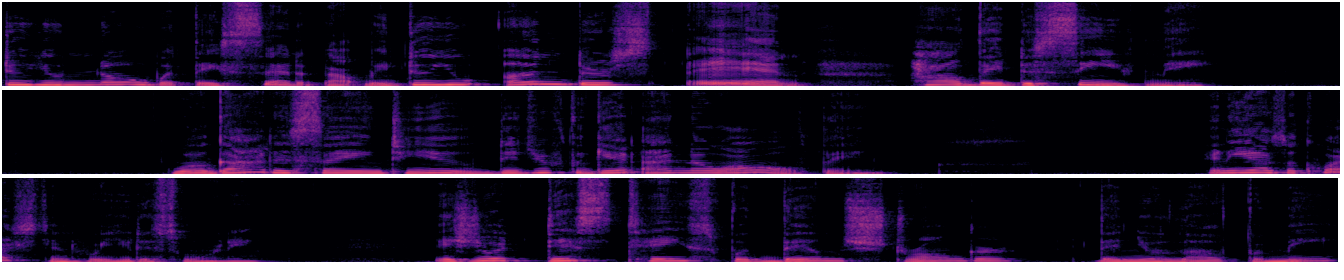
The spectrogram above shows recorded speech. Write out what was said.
Do you know what they said about me? Do you understand how they deceived me? Well, God is saying to you, Did you forget I know all things? And He has a question for you this morning. Is your distaste for them stronger than your love for me?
